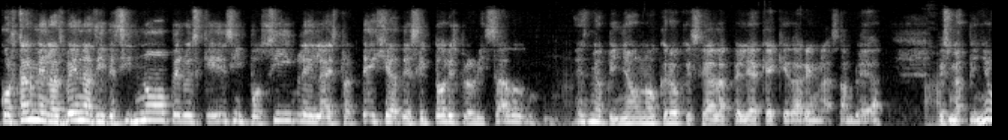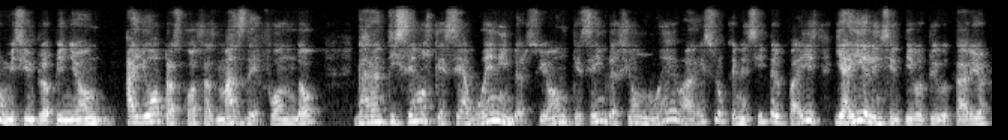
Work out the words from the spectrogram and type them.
Cortarme las venas y decir, no, pero es que es imposible la estrategia de sectores priorizados. Es mi opinión, no creo que sea la pelea que hay que dar en la Asamblea. Es mi opinión, mi simple opinión. Hay otras cosas más de fondo garanticemos que sea buena inversión, que sea inversión nueva, es lo que necesita el país. Y ahí el incentivo tributario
